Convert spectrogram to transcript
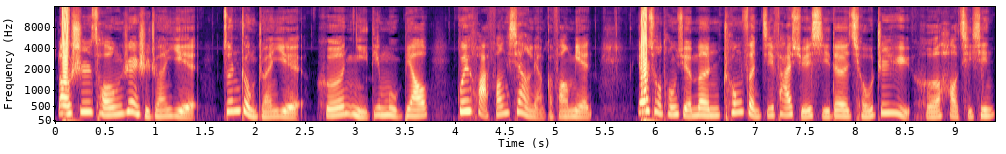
老师从认识专业、尊重专业和拟定目标、规划方向两个方面，要求同学们充分激发学习的求知欲和好奇心。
